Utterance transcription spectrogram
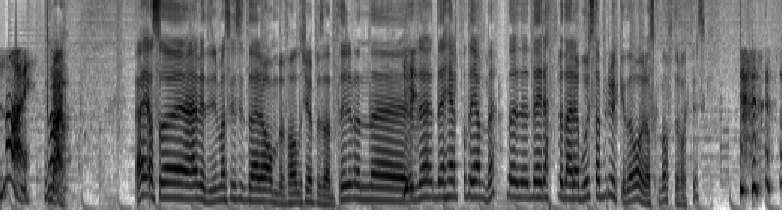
Nei. Nei. Nei, altså, Jeg vet ikke om jeg skal sitte der og anbefale kjøpesenter, men uh, det, det er helt på det jevne. Det, det, det er rett ved der jeg bor, så jeg bruker det overraskende ofte, faktisk.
